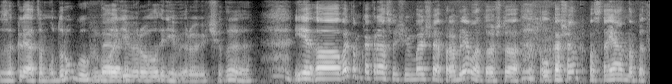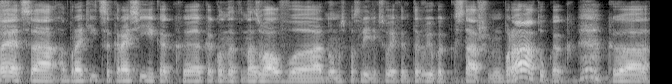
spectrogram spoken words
заклятому другу да. Владимиру Владимировичу, да. И э, в этом как раз очень большая проблема, то что Лукашенко постоянно пытается обратиться к России, как, э, как он это назвал в одном из последних своих интервью, как к старшему брату, как к,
